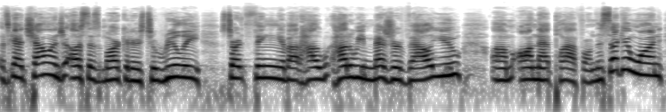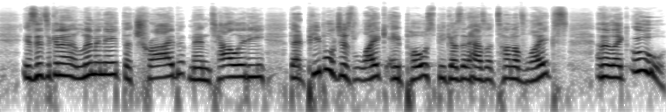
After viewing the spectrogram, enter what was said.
it's going to challenge us as marketers to really start thinking about how, how do we measure value um, on that platform. The second one is it's going to eliminate the tribe mentality that people just like a post because it has a ton of likes. And they're like, ooh,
